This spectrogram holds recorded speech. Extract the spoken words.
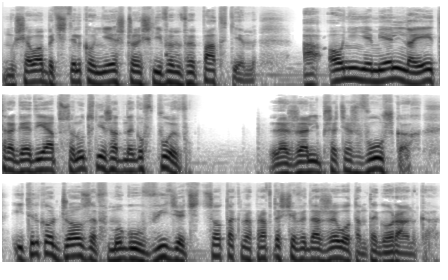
musiała być tylko nieszczęśliwym wypadkiem, a oni nie mieli na jej tragedię absolutnie żadnego wpływu. Leżeli przecież w łóżkach i tylko Joseph mógł widzieć, co tak naprawdę się wydarzyło tamtego ranka.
